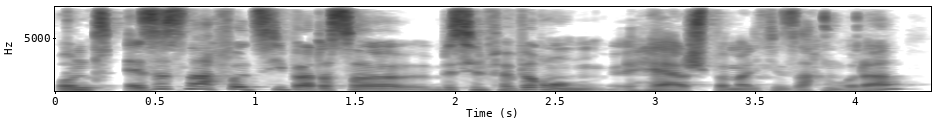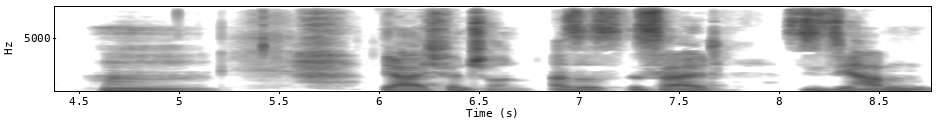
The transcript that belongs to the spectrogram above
Und es ist nachvollziehbar, dass da ein bisschen Verwirrung herrscht bei manchen Sachen, oder? Hm. Ja, ich finde schon. Also es ist halt, sie, sie haben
